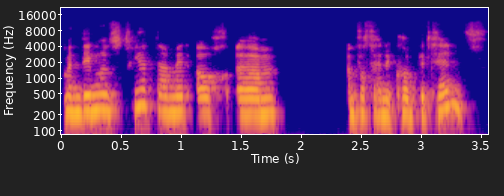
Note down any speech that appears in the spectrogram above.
man demonstriert damit auch ähm, einfach seine Kompetenz.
